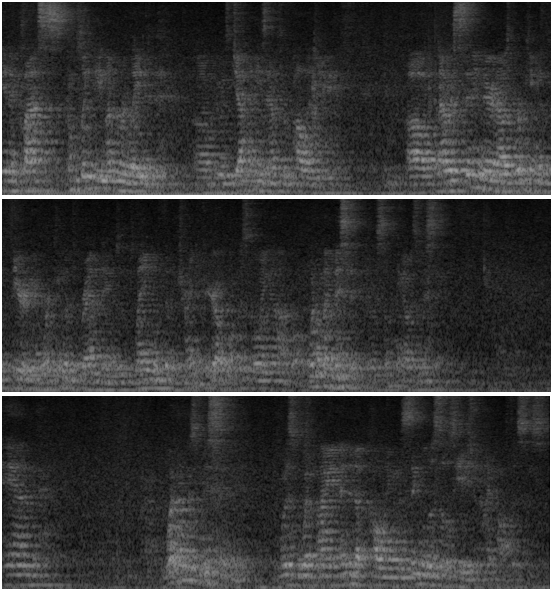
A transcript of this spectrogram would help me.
in a class completely unrelated. Um, it was Japanese anthropology. Um, and I was sitting there and I was working with the theory and working with brand names and playing with them trying to figure out what was going on. What, what am I missing? There was something I was missing. And what I was missing was what I ended up calling the single association hypothesis.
